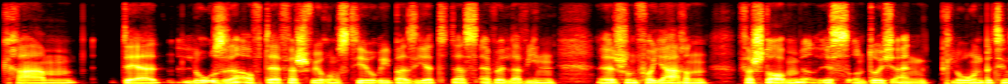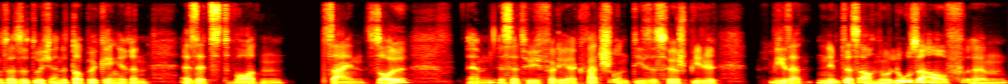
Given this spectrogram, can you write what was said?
Kram, der lose auf der Verschwörungstheorie basiert, dass Avril Lavigne äh, schon vor Jahren verstorben ist und durch einen Klon beziehungsweise durch eine Doppelgängerin ersetzt worden sein soll. Ähm, ist natürlich völliger Quatsch und dieses Hörspiel wie gesagt, nimmt das auch nur lose auf. Ähm,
